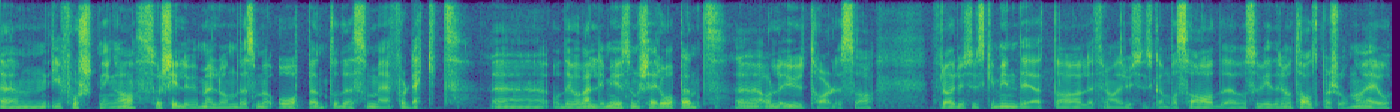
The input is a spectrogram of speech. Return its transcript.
Eh, I forskninga så skiller vi mellom det som er åpent og det som er fordekt. Eh, og det er jo veldig mye som skjer åpent. Alle uttalelser fra russiske myndigheter eller fra russisk ambassade osv. Og, så videre, og talspersoner er jo,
